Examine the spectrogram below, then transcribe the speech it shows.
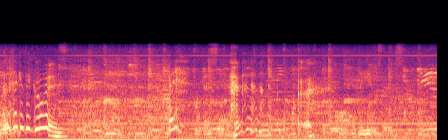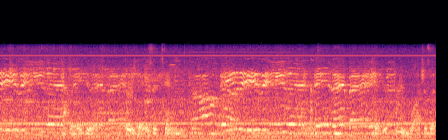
Where the heck is he going? Hey. If your friend watches it.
